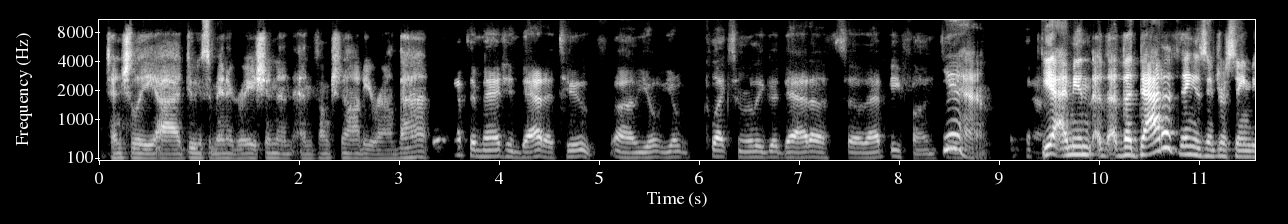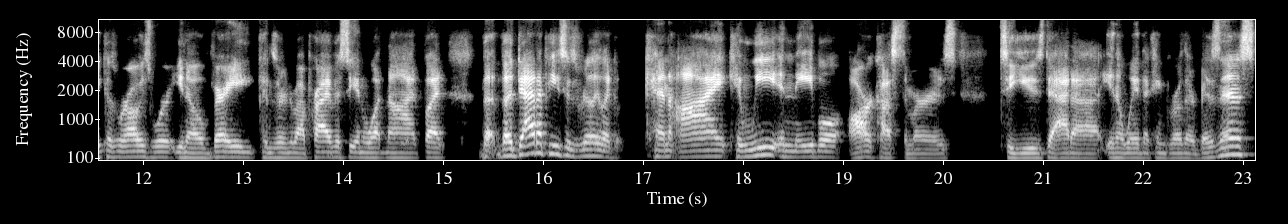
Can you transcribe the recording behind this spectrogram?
potentially uh, doing some integration and, and functionality around that. You have to imagine data too. Uh, you'll you'll collect some really good data, so that'd be fun. Too. Yeah. Yeah. yeah. I mean, the, the, data thing is interesting because we're always we're you know very concerned about privacy and whatnot. But the the data piece is really like can I can we enable our customers to use data in a way that can grow their business?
